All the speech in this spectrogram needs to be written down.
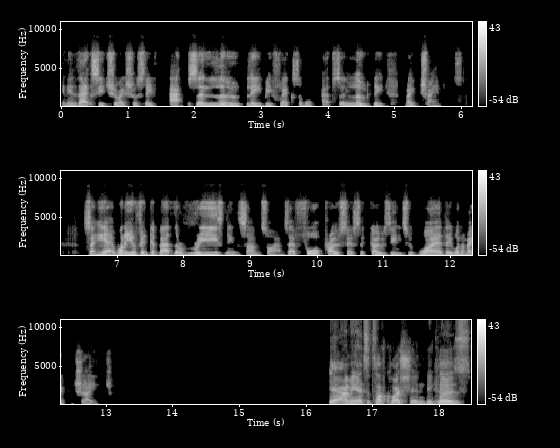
And in that situation, Steve, absolutely be flexible, absolutely make changes. So, yeah, what do you think about the reasoning sometimes, that thought process that goes into why they want to make the change? Yeah, I mean, it's a tough question because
